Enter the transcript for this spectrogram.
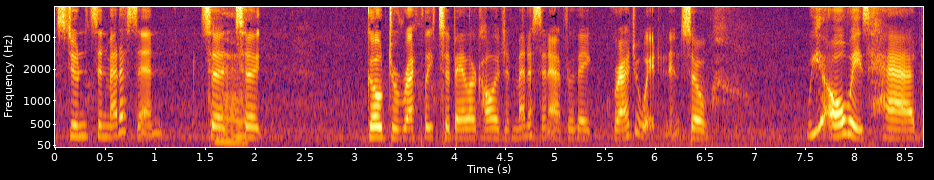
students in medicine to, mm-hmm. to go directly to Baylor College of Medicine after they graduated. And so we always had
